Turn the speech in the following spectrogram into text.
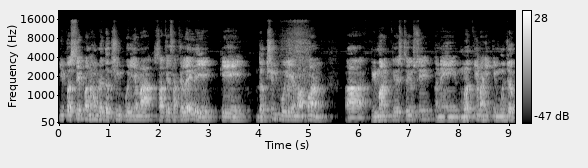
એ પછી પણ આપણે દક્ષિણ કોરિયામાં સાથે સાથે લઈ લઈએ કે દક્ષિણ કોરિયામાં પણ આ વિમાન ક્રેશ થયું છે અને મળતી માહિતી મુજબ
